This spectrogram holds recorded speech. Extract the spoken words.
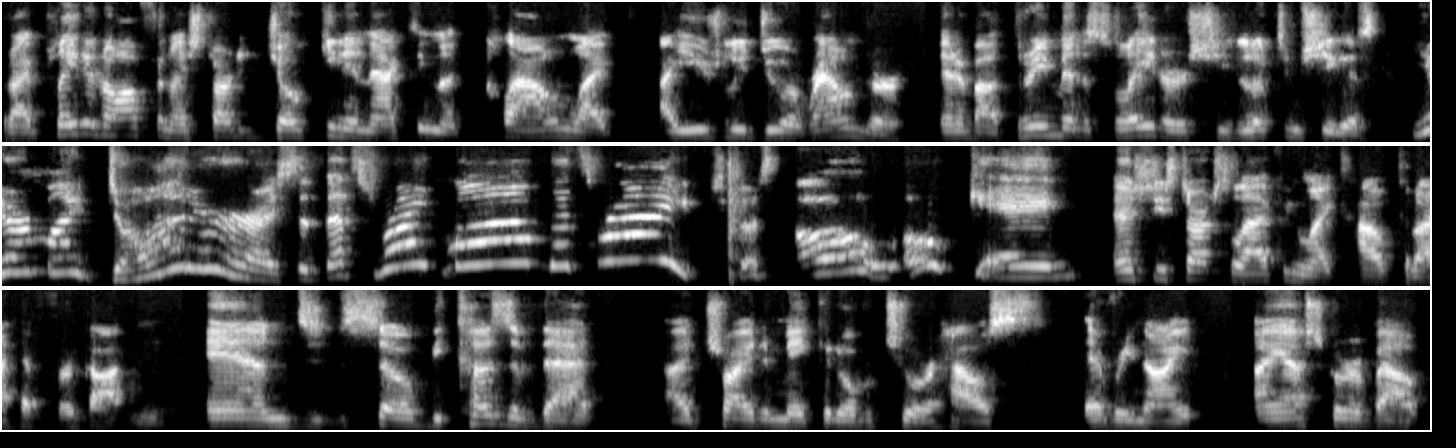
But I played it off and I started joking and acting a clown like I usually do around her. And about three minutes later, she looked at me. She goes, "You're my daughter." I said, "That's right, mom. That's right." She goes, "Oh, okay." And she starts laughing like, "How could I have forgotten?" And so, because of that, I try to make it over to her house every night. I ask her about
